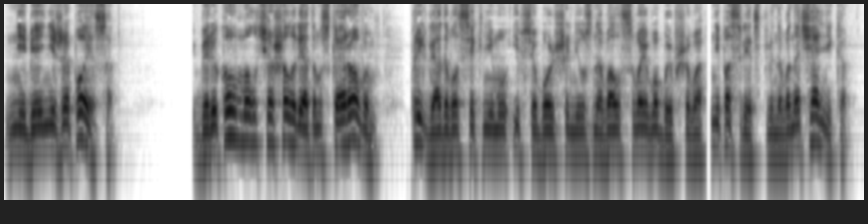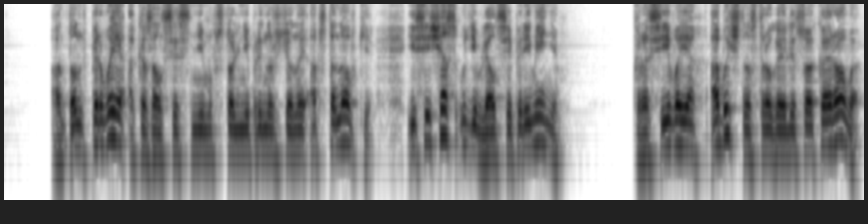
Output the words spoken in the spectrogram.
не бей ниже пояса. Бирюков молча шел рядом с Кайровым, приглядывался к нему и все больше не узнавал своего бывшего непосредственного начальника. Антон впервые оказался с ним в столь непринужденной обстановке и сейчас удивлялся перемене. Красивое, обычно строгое лицо Кайрова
